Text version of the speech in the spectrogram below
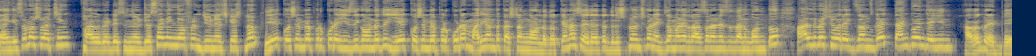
thank you so much watching have great day signing from junior education ఏ క్వశ్చన్ పేపర్ కూడా ఈజీగా ఉండదు. ఏ క్వశ్చన్ పేపర్ కూడా మరీ అంత కష్టంగా ఉండదు. ఓకేనా సో ఇదైతే దృష్టిలో ఉంచుకొని ఎగ్జామ్ అనేది రాసారనేసి అనుకుంటూ. All the best your exams guys thank you and Jai Hind have a great day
